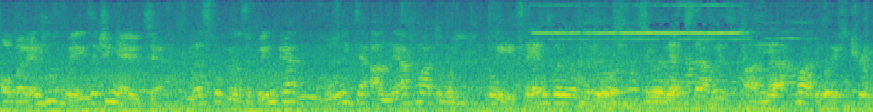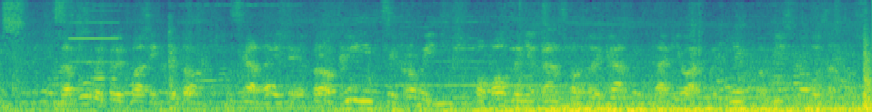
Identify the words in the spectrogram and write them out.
Обережно двері зачиняються. Наступна зупинка вулиця Анни Ахматової. Please of the door. Your next Ahmatović Street. Забули придбати квиток? Згадайте про Київ цифровий. Поповнення транспортної карти та QR-квитків обов'язково застосунку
